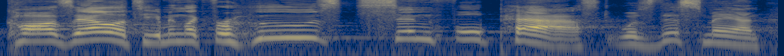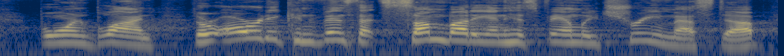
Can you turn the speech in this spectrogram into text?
causality. I mean, like, for whose sinful past was this man born blind? They're already convinced that somebody in his family tree messed up.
